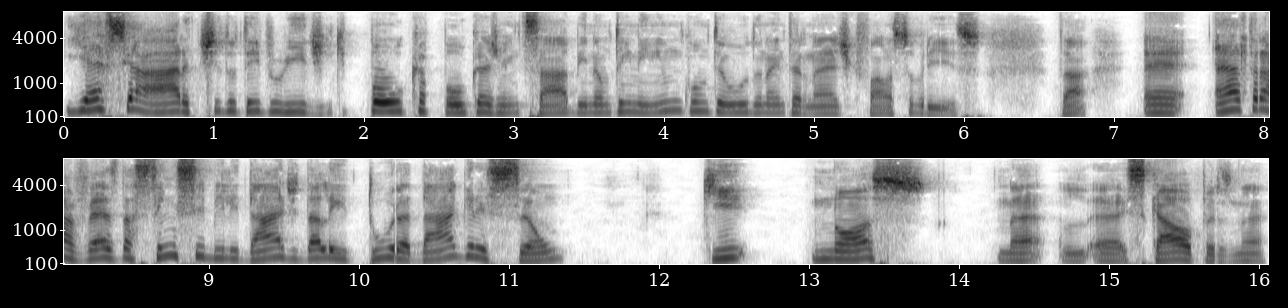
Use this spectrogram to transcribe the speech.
E essa é a arte do tape reading, que pouca, pouca gente sabe, e não tem nenhum conteúdo na internet que fala sobre isso. Tá? É, é através da sensibilidade da leitura da agressão que nós, né, é, scalpers, né,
